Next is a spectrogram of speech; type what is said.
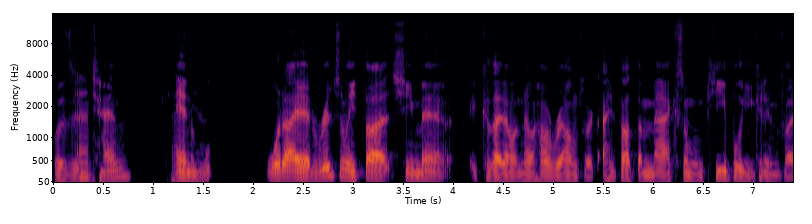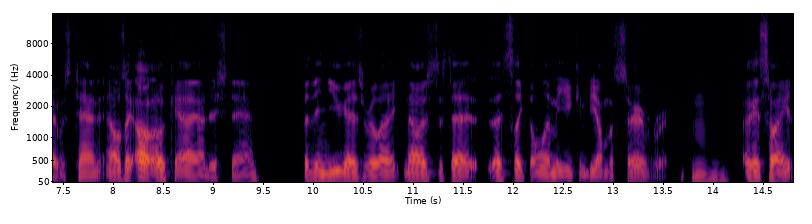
was it 10. 10?" 10, And yeah. what I had originally thought she meant, because I don't know how realms work, I thought the maximum people you could invite was 10. And I was like, "Oh, okay, I understand." But then you guys were like, "No, it's just that that's like the limit you can be on the server." Mhm. Okay, so I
